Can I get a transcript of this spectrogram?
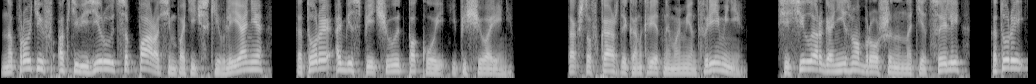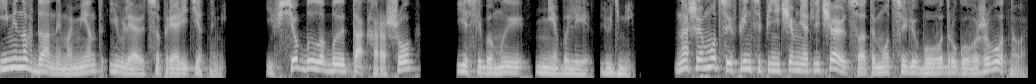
напротив, активизируются парасимпатические влияния, которые обеспечивают покой и пищеварение. Так что в каждый конкретный момент времени все силы организма брошены на те цели, которые именно в данный момент являются приоритетными. И все было бы так хорошо, если бы мы не были людьми. Наши эмоции, в принципе, ничем не отличаются от эмоций любого другого животного.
